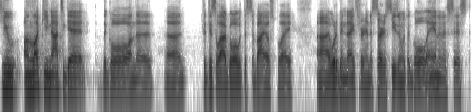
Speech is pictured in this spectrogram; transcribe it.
he unlucky not to get the goal on the, uh, the disallowed goal with the Ceballos play. Uh, it would have been nice for him to start a season with a goal and an assist,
